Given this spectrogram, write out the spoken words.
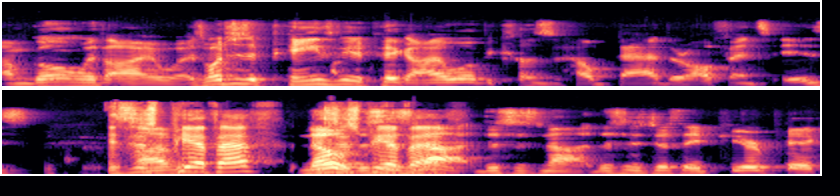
I'm going with Iowa. As much as it pains me to pick Iowa because of how bad their offense is. Is this um, PFF? No, is this, this is not. This is not. This is just a pure pick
